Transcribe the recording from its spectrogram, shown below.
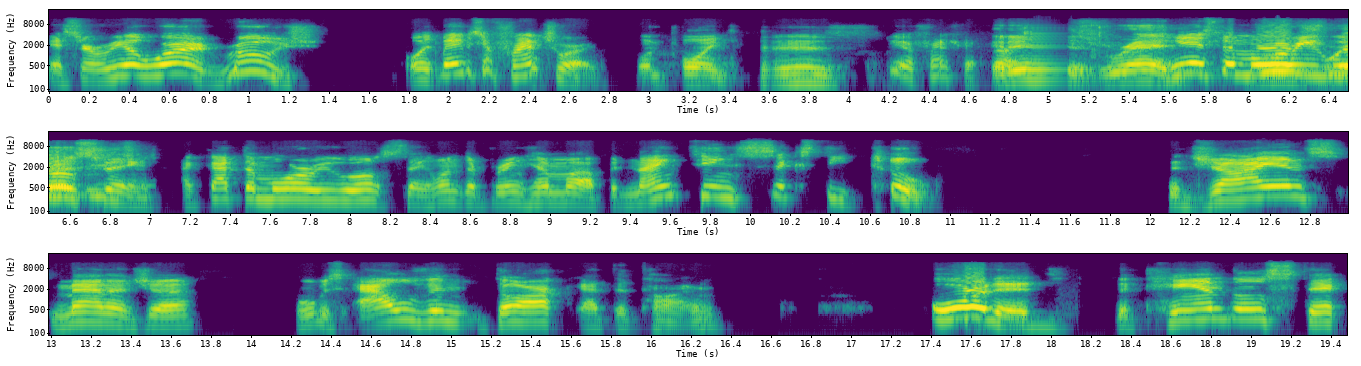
It's a real word, rouge. Or maybe it's a French word. One point. It is. Be a French word. It is red. Here's the Maury Rouge Wills thing. I got the Maury Wills thing. I wanted to bring him up. In 1962, the Giants manager, who was Alvin Dark at the time, ordered the Candlestick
